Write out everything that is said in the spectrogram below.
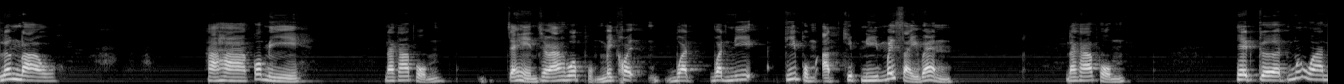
เรื่องราวฮาๆก็มี นะครับผมจะเห็นใช่ไหมว่าผมไม่ค่อยวันวันนี้ที่ผมอัดคลิปนี้ไม่ใส่แว่นนะครับผม เหตุเกิดเมื่อวัน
